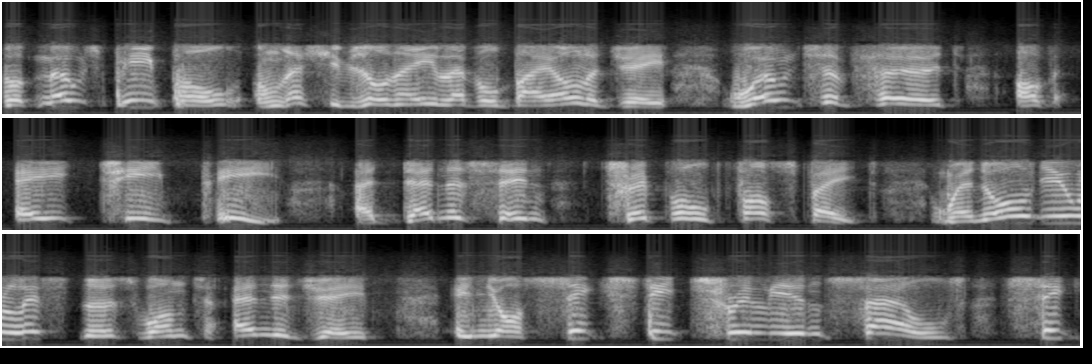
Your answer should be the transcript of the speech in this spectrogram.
But most people, unless you've done A-level biology, won't have heard of ATP, adenosine triple phosphate. When all you listeners want energy in your 60 trillion cells, 60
